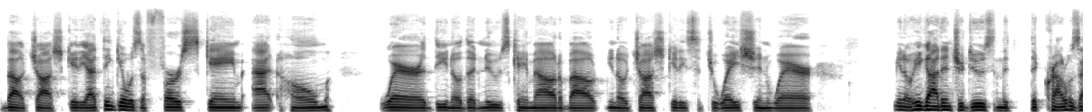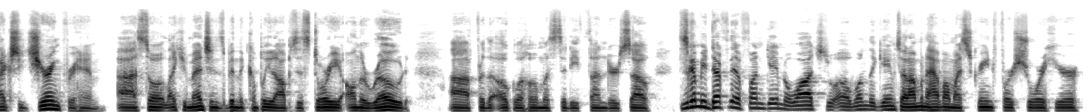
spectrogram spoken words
about Josh Giddey. I think it was the first game at home where the, you know the news came out about you know Josh Giddey's situation where you know he got introduced and the, the crowd was actually cheering for him. Uh, so like you mentioned, it's been the complete opposite story on the road uh, for the Oklahoma City Thunder. So this is gonna be definitely a fun game to watch. Uh, one of the games that I'm gonna have on my screen for sure here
